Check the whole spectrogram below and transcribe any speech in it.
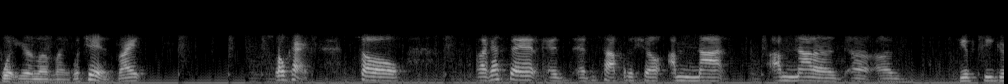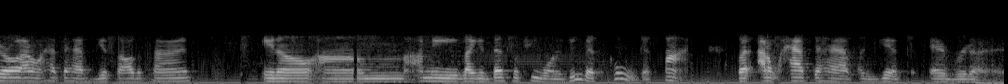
what your love language is, right? Okay, so like I said at, at the top of the show, I'm not I'm not a, a, a gifty girl. I don't have to have gifts all the time. You know, um, I mean, like if that's what you want to do, that's cool. That's fine but I don't have to have a gift every day.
